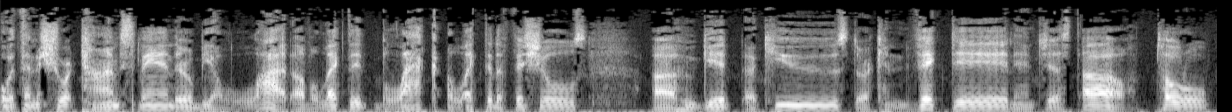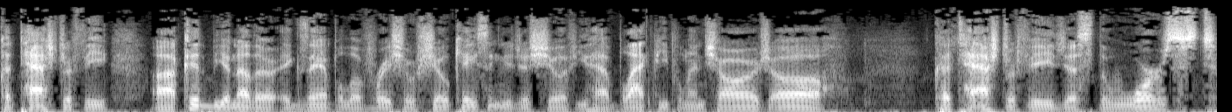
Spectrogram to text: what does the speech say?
within a short time span, there will be a lot of elected, black elected officials uh, who get accused or convicted and just, oh, total catastrophe. Uh, could be another example of racial showcasing to just show if you have black people in charge. Oh, catastrophe, just the worst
